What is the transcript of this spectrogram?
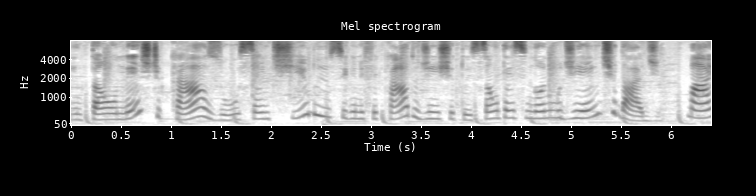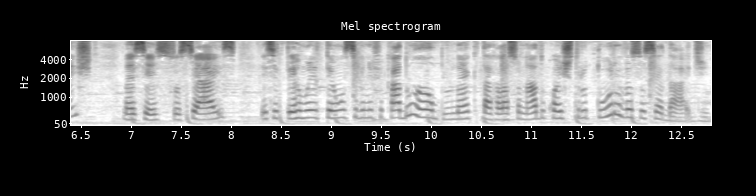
Então, neste caso, o sentido e o significado de instituição tem sinônimo de entidade, mas nas ciências sociais, esse termo ele tem um significado amplo, né, que está relacionado com a estrutura da sociedade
